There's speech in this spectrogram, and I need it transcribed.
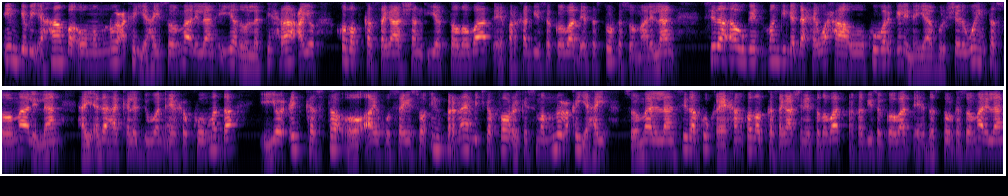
in gebi ahaanba uu mamnuuc ka yahay somalilan iyadoo la tix raacayo qodobka sagaashan iyo toddobaad ee farqadiisa koowaad ee dastuurka somalilan sidaa awgeed bangiga dhexe waxa uu ku wargelinayaa bulshada weynta somalilan hay'adaha kala duwan ee xukuumadda iyo cid kasta oo ay khusayso in barnaamijka forex mamnuuc ka yahay somalilan. Sida ku qeexan qodobka sagaashan iyo toddobaad farqadiisa koowaad ee dastuurka somalilan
